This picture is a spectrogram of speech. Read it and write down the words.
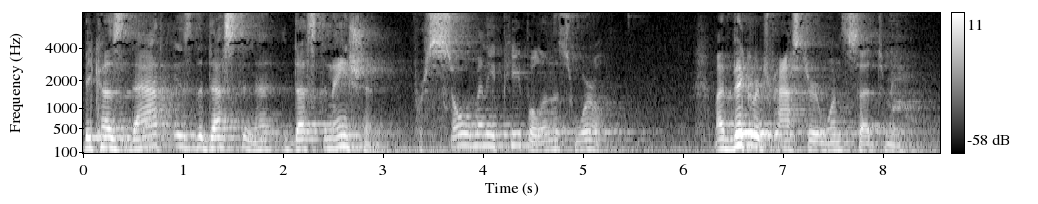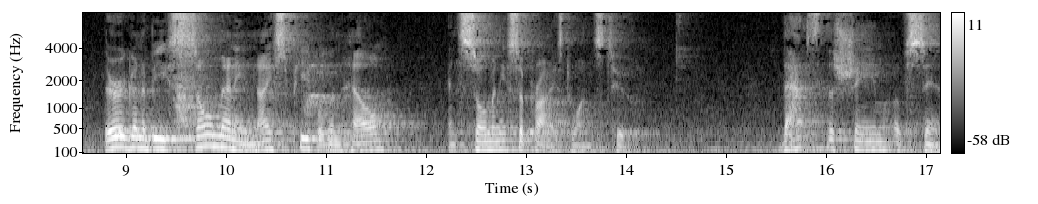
because that is the destina- destination for so many people in this world. My vicarage pastor once said to me, There are going to be so many nice people in hell and so many surprised ones too. That's the shame of sin.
